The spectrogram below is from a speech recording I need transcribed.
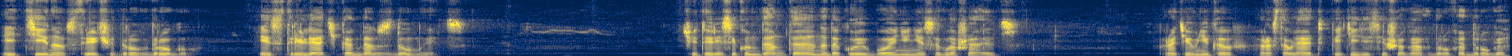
Идти навстречу друг другу и стрелять, когда вздумается. Четыре секунданта на такую бойню не соглашаются. Противников расставляют в 50 шагах друг от друга.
